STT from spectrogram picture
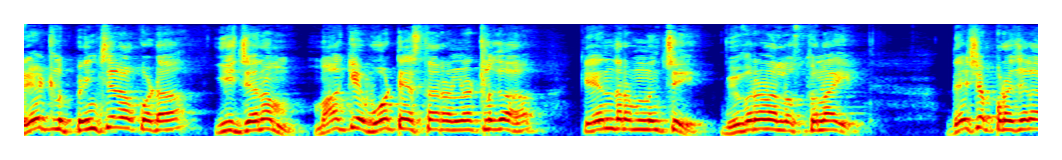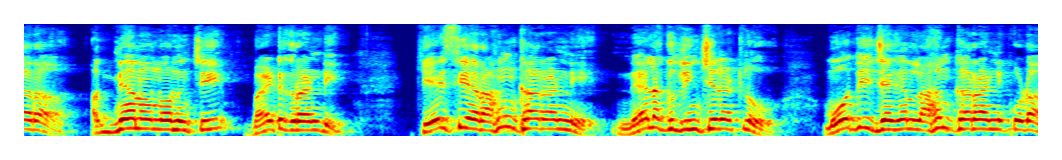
రేట్లు పెంచినా కూడా ఈ జనం మాకే ఓటేస్తారన్నట్లుగా కేంద్రం నుంచి వివరణలు వస్తున్నాయి. దేశ ప్రజలారా అజ్ఞానంలో నుంచి బయటకు రండి. కేసీఆర్ అహంకారాన్ని నేలకు దించినట్లు మోదీ జగన్ల అహంకారాన్ని కూడా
